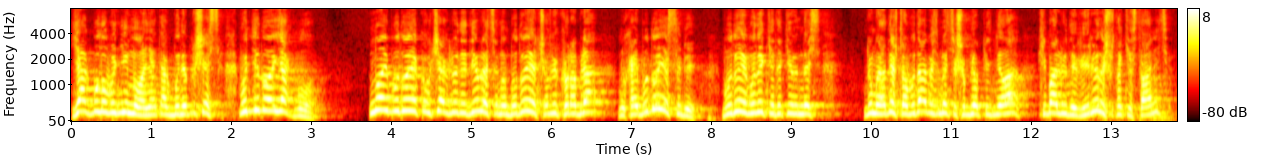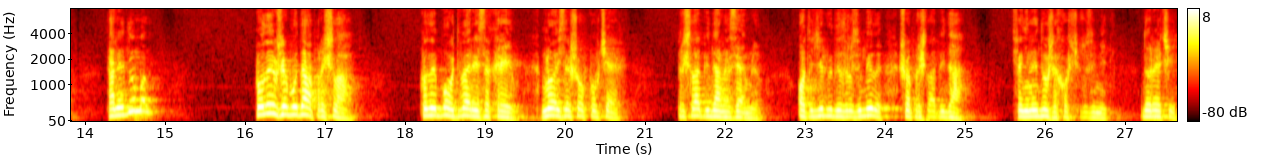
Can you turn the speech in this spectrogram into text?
як було в одній ноя, так буде пришестя. В одній ної як було? Ной будує ковчег, люди дивляться, ну будує чоловік корабля, ну хай будує собі. Будує великий такий він десь. Думаю, а де ж та вода візьметься, щоб його підняла? Хіба люди вірили, що так і станеться? Та не думали. Коли вже вода прийшла, коли Бог двері закрив, Ной зайшов ковчег, прийшла біда на землю. От тоді люди зрозуміли, що прийшла біда. Сьогодні не дуже хочуть розуміти. До речі,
